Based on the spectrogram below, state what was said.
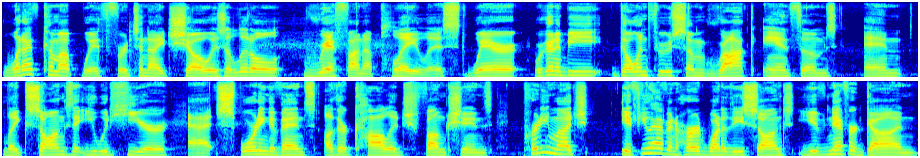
what I've come up with for tonight's show is a little riff on a playlist where we're going to be going through some rock anthems and like songs that you would hear at sporting events, other college functions. Pretty much, if you haven't heard one of these songs, you've never gone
